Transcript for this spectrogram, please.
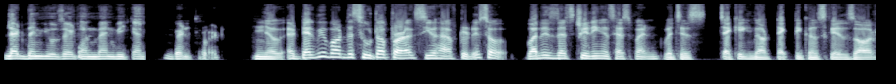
let them use it, and then we can build through it. You know, uh, tell me about the suite of products you have today. So one is that screening assessment, which is checking your technical skills or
